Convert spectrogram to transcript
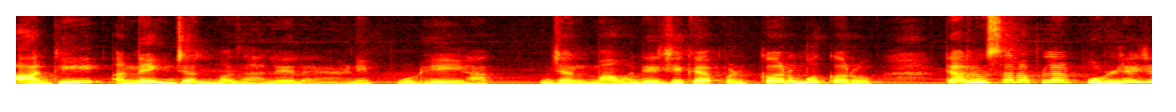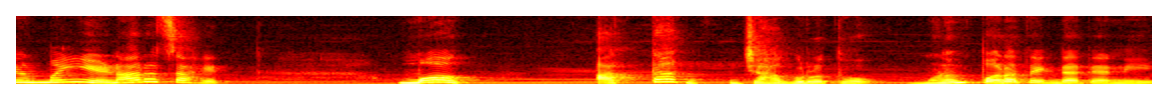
आधी अनेक जन्म झालेला आहे आणि पुढे ह्या जन्मामध्ये जे काही आपण कर्म करू त्यानुसार आपल्याला पुढले जन्मही येणारच आहेत. मग आत्ता जागृत हो म्हणून परत एकदा त्यांनी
